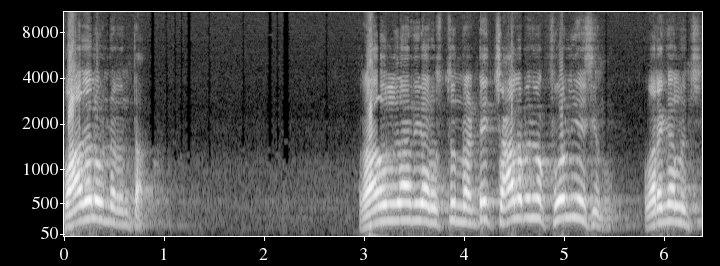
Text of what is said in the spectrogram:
బాధలో ఉన్నారంతా రాహుల్ గాంధీ గారు వస్తుందంటే చాలామంది మాకు ఫోన్ చేసిండ్రు వరంగల్ నుంచి.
